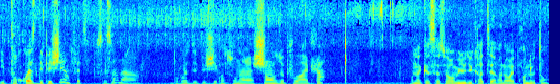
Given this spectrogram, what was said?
Et pourquoi se dépêcher en fait C'est ça là Pourquoi se dépêcher quand on a la chance de pouvoir être là On n'a qu'à s'asseoir au milieu du cratère alors et prendre le temps.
